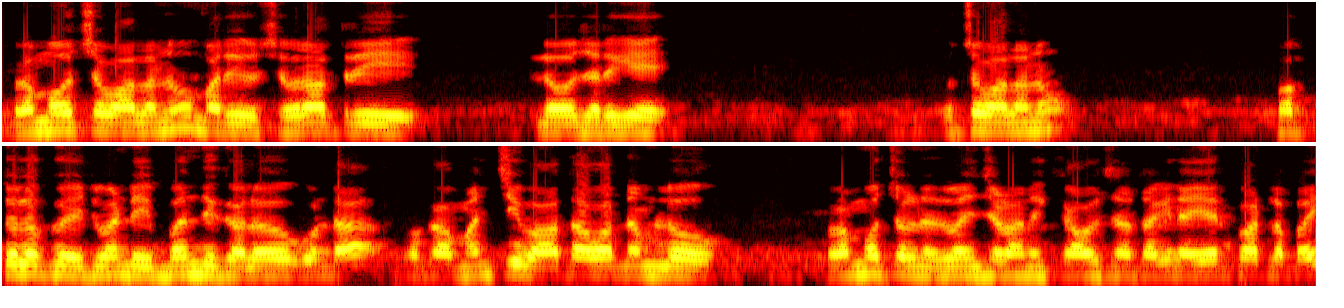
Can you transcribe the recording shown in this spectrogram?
బ్రహ్మోత్సవాలను మరియు శివరాత్రిలో జరిగే ఉత్సవాలను భక్తులకు ఎటువంటి ఇబ్బంది కలగకుండా ఒక మంచి వాతావరణంలో బ్రహ్మోత్సవాలు నిర్వహించడానికి కావాల్సిన తగిన ఏర్పాట్లపై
